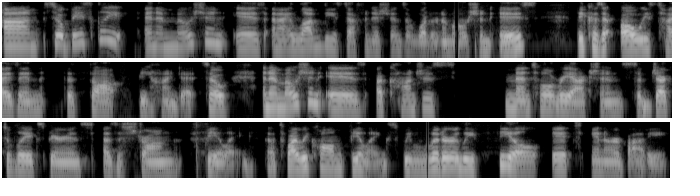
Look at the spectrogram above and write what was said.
Um, so basically, an emotion is, and I love these definitions of what an emotion is because it always ties in the thought behind it. So, an emotion is a conscious mental reaction subjectively experienced as a strong feeling. That's why we call them feelings. We literally feel it in our body.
